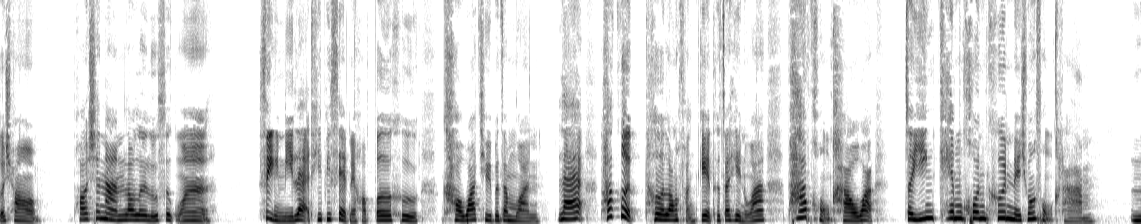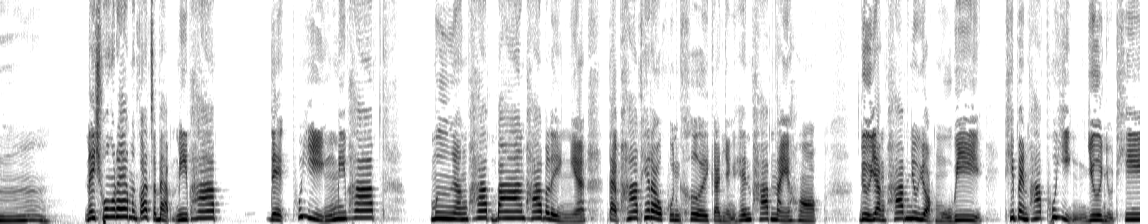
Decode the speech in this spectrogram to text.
ก็ชอบ เพราะฉะนั้นเราเลยรู้สึกว่าสิ่งนี้แหละที่พิเศษในฮอปเปอร์คือเขาวาดชีวิตประจำวัน และถ้าเกิดเธอลองสังเกตเธอจะเห็นว่าภาพของเขาอะ จะยิ่งเข้มข้นขึ้นในช่วงสงคราม อืม ในช่วงแรกมันก็อาจจะแบบมีภาพเด็กผู้หญิงมีภาพเมืองภาพบ้านภาพอะไรอย่างเงี้ย แต่ภาพที่เราคุ้นเคยกันอย่างเช่นภาพ Nighthawk หรืออย่างภาพ New York Movie ที่เป็นภาพผู้หญิงยืนอยู่ที่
